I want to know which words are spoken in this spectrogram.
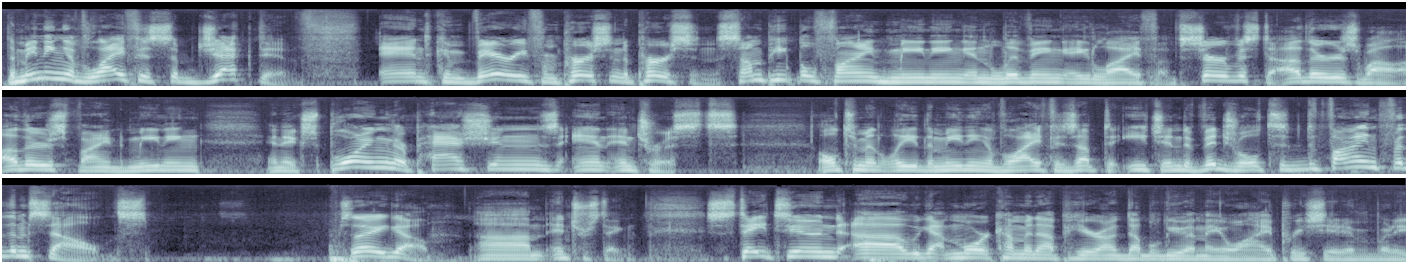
The meaning of life is subjective and can vary from person to person. Some people find meaning in living a life of service to others, while others find meaning in exploring their passions and interests. Ultimately, the meaning of life is up to each individual to define for themselves. So there you go. Um, interesting. So stay tuned. Uh, we got more coming up here on WMAY. Appreciate everybody.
